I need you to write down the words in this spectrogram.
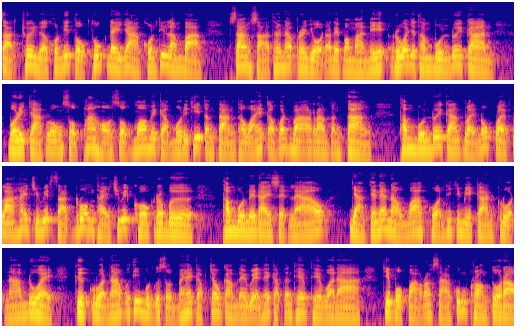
สัตว์ช่วยเหลือคนที่ตกทุกข์ได้ยากคนที่ลำบาก สร้างสาธารณประโยชน์อะไรประมาณนี้ หรือว่าจะทำบุญด้วยการ บริจาคลงศพผ้าห่อศพมอบให้กับมูลนิธิต่างๆ ถวายให้กับวัดวาอารามต่างๆทำบุญด้วยการปล่อยนกปล่อยปลาให้ชีวิตสัตว์ร่วมไถ่ชีวิตโคกระบือทำบุญใดๆเสร็จแล้วอยากจะแนะนำว่าควรที่จะมีการกรวดน้ำด้วย คือกรวดน้ำอุทิศบุญกุศลไปให้กับเจ้ากรรมในายเวรให้กับท่านเทพเทวดา ที่ปกปักรักษาคุ้มครองตัวเรา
